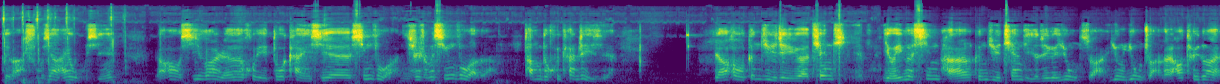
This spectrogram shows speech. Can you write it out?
对吧？属相还有五行，然后西方人会多看一些星座，你是什么星座的，他们都会看这些。然后根据这个天体有一个星盘，根据天体的这个运转、用运转了，然后推断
